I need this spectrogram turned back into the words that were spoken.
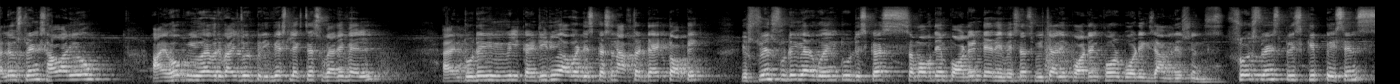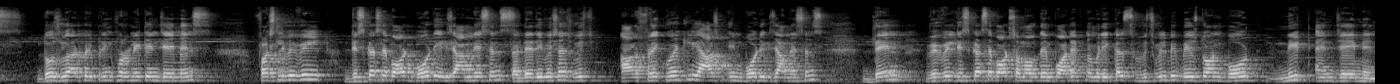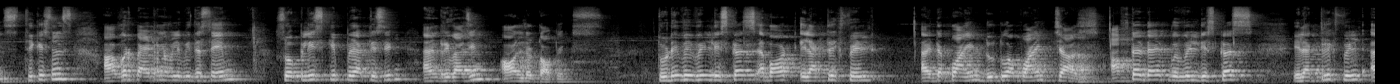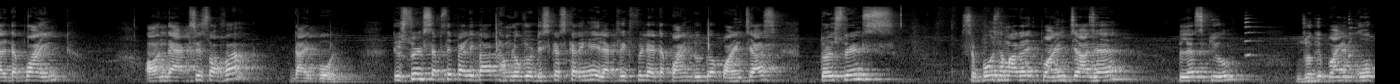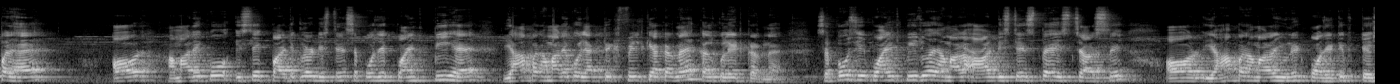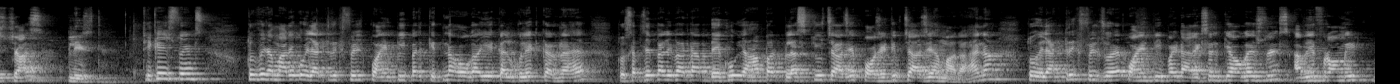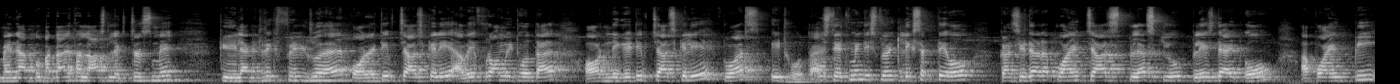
Hello students, how are you? I hope you have revised your previous lectures very well. And today we will continue our discussion after that topic. Students, today we are going to discuss some of the important derivations which are important for board examinations. So students, please keep patience. Those who are preparing for NEET and JEE. Firstly, we will discuss about board examinations, the derivations which are frequently asked in board examinations. Then we will discuss about some of the important numericals which will be based on board NEET and JEE Mains. Okay students, our pattern will be the same. So please keep practicing and revising all the topics. Today we will discuss about electric field at a point due to a point charge. After that we will discuss electric field at a point on the axis of a dipole. तो students सबसे पहली बात हम लोग जो discuss करेंगे electric field at a point due to a point charge तो students suppose हमारा एक पॉइंट चार्ज है प्लस क्यू जो कि पॉइंट ओ पर है, और हमारे को इससे एक पार्टिकुलर डिस्टेंस सपोज़ एक पॉइंट पी है, यहाँ पर हमारे को इलेक्ट्रिक फ़ील्ड क्या करना है? कैलकुलेट करना है। सपोज़ ये पॉइंट पी जो है, हमारा आर डिस्टेंस पे है इस चार्ज से, और यहाँ पर हमारा unit positive test charge placed है। ठीक है स्टूडेंट्स तो फिर हमारे को इलेक्ट्रिक फ़ील्ड पॉइंट पी पर कितना होगा ये कैलकुलेट करना है? तो सबसे पहली बात आप देखो, यहाँ पर प्लस क्यू चार्ज है पॉजिटिव चार्ज है हमारा, है ना? तो इलेक्ट्रिक फ़ील्ड जो है पॉइंट पी पर डायरेक्शन क्या होगा स्टूडेंट्स अवे फ्रॉम इट मैंने आपको बताया था लास्ट लेक्चर्स में कि इलेक्ट्रिक फ़ील्ड जो है पॉजिटिव चार्ज के लिए अवे फ्रॉम इट होता है और निगेटिव चार्ज के लिए टुवर्ड्स इट होता है। स्टेटमेंट स्टूडेंट लिख सकते हो consider a point charge plus Q place at O a point P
